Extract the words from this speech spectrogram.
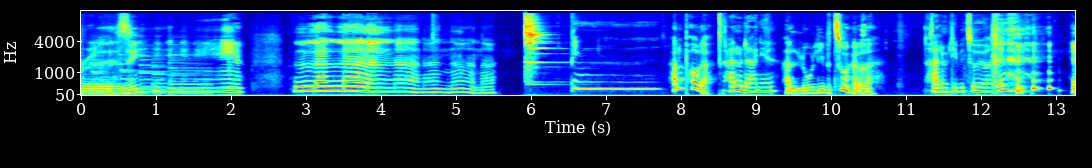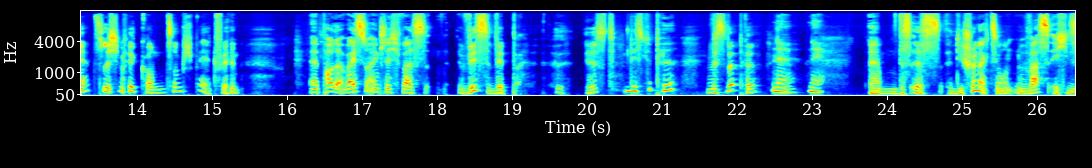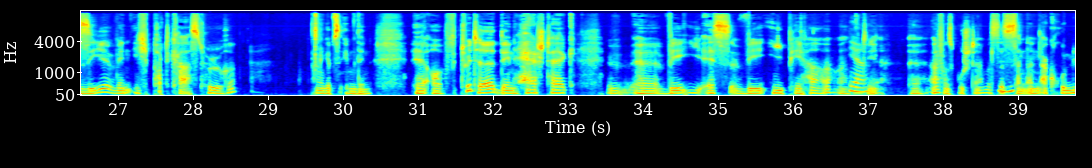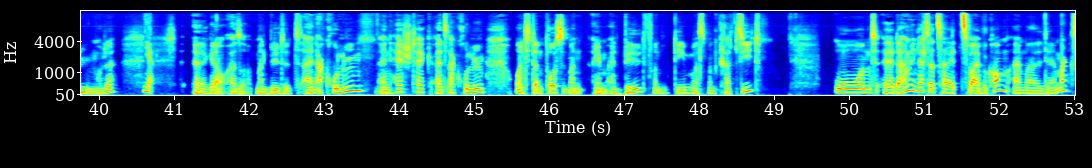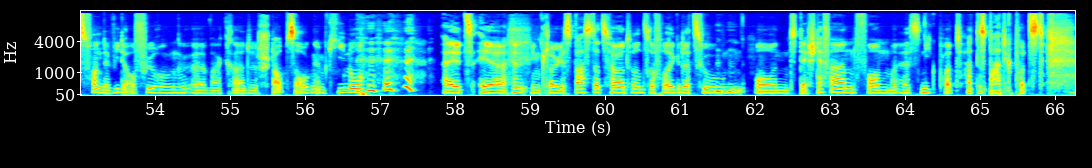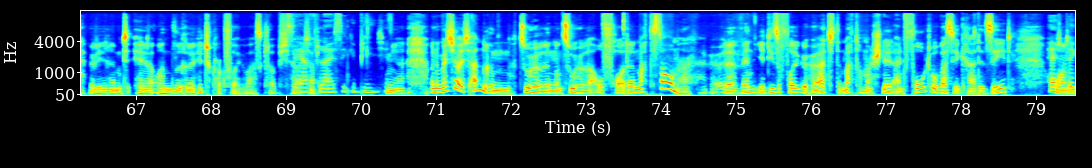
Brazil. La la la la la la la. Bing. Hallo Paula. Hallo Daniel. Hallo liebe Zuhörer. Hallo liebe Zuhörerin. Herzlich willkommen zum Spätfilm. Äh, Paula, weißt du eigentlich, was Wiswip ist? Wiswippe? Wiswip? Nee, nee. Ähm, das ist die schöne Aktion, was ich sehe, wenn ich Podcast höre. Dann gibt's eben den äh, auf Twitter den Hashtag äh, W-I-S-W-I-P-H, also Ja. die äh, Anfangsbuchstaben. Was das Mhm. ist dann ein Akronym, oder? Ja. Äh, genau, also man bildet ein Akronym, ein Hashtag als Akronym und dann postet man eben ein Bild von dem, was man gerade sieht. Und äh, da haben wir in letzter Zeit zwei bekommen. Einmal der Max von der Wiederaufführung äh, war gerade Staubsaugen im Kino, als er in Glorious Bastards hörte, unsere Folge dazu. Mhm. Und der Stefan vom äh, Sneakpot hat das Bad geputzt, während er unsere Hitchcock-Folge war es, glaube ich, Sehr hörte. fleißige Bienchen. Ja, und dann möchte ich euch anderen Zuhörerinnen und Zuhörer auffordern, macht es auch mal. Äh, wenn ihr diese Folge hört, dann macht doch mal schnell ein Foto, was ihr gerade seht. Hashtag Und-.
